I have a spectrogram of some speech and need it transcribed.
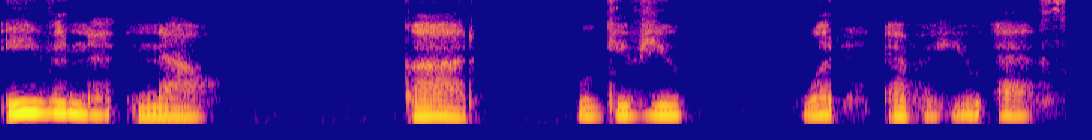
even now, God will give you whatever you ask.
